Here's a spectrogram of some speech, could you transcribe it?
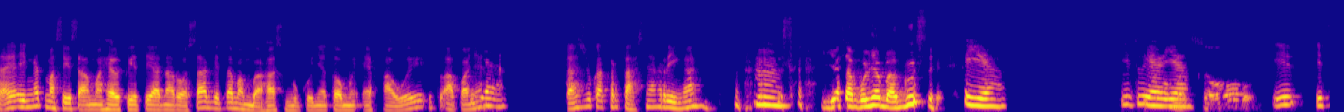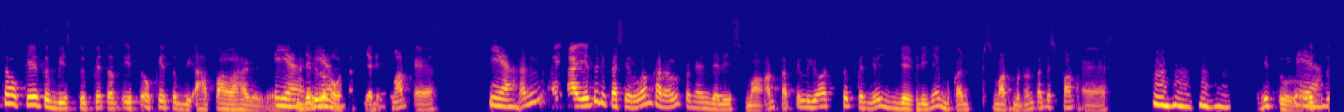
saya ingat masih sama Helvitiana Rosa kita membahas bukunya Tommy F. Awe itu apanya? Iya, Saya suka kertasnya ringan. Hmm. Iya sampulnya bagus. Iya, Itu iya, yang iya, so it, it's okay to be stupid and it's okay to be apalah gitu. iya, Jadi lu iya, nggak usah jadi smart ass. Iya, Kan AI itu dikasih ruang karena lu pengen jadi smart tapi lu are stupid. Jadi jadinya bukan smart beneran tapi smart ass. Mhm, mhm. Gitu loh. Iya, Itu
